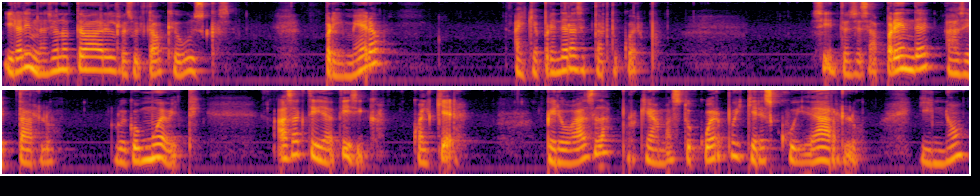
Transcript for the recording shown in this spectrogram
Ir al gimnasio no te va a dar el resultado que buscas. Primero, hay que aprender a aceptar tu cuerpo. Sí, entonces aprende a aceptarlo. Luego muévete. Haz actividad física, cualquiera. Pero hazla porque amas tu cuerpo y quieres cuidarlo y no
